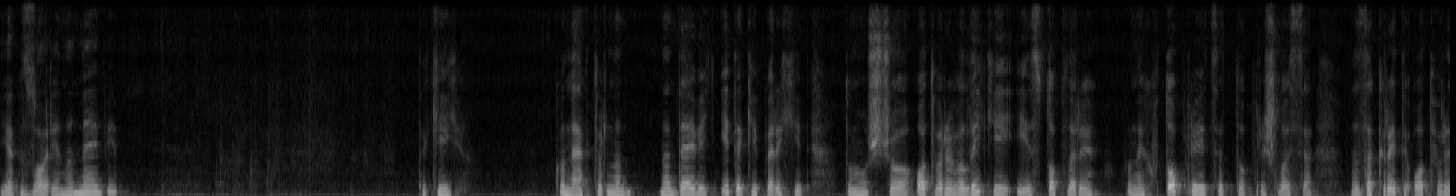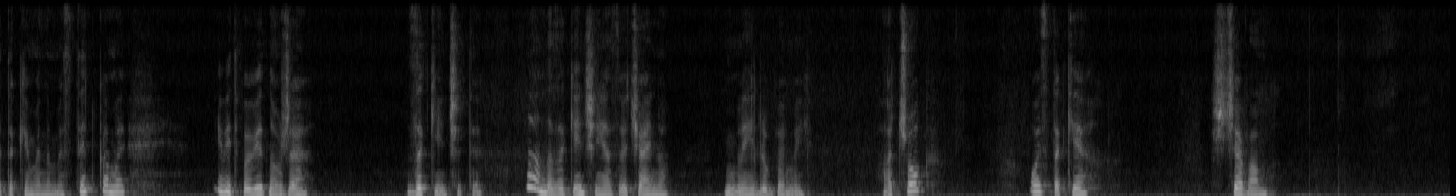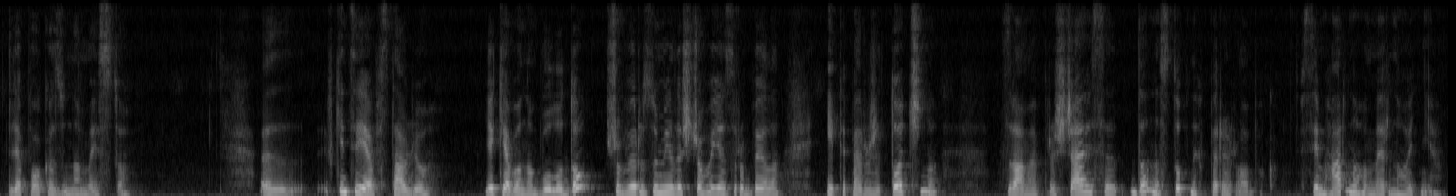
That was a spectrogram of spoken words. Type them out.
як зорі на небі. Такий конектор на, на 9 і такий перехід, тому що отвори великі і стоплери в них втоплюються, то прийшлося закрити отвори такими намистинками і, відповідно, вже закінчити. Ну, а на закінчення, звичайно, мій любимий гачок. Ось таке ще вам для показу намисто. Е, В кінці я вставлю, яке воно було до, щоб ви розуміли, з чого я зробила. І тепер вже точно з вами прощаюся до наступних переробок. Всім гарного, мирного дня!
